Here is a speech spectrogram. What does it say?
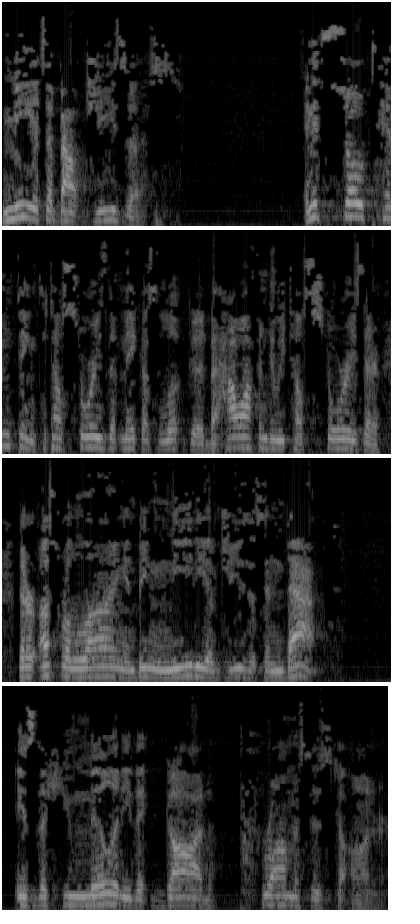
me, it's about Jesus. And it's so tempting to tell stories that make us look good, but how often do we tell stories that are, that are us relying and being needy of Jesus? And that is the humility that God promises to honor.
